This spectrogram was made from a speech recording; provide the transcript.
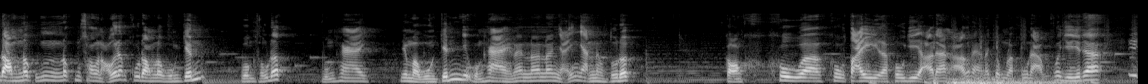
đông nó cũng nó cũng sôi nổi lắm. Khu đông là quận 9 quận thủ đức quận 2 nhưng mà quận 9 với quận 2 nó nó, nó nhảy nhanh hơn thủ đức. Còn khu ờ, khu tây là khu Di ở đang ở nè nói chung là khu nào cũng có Di hết á.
